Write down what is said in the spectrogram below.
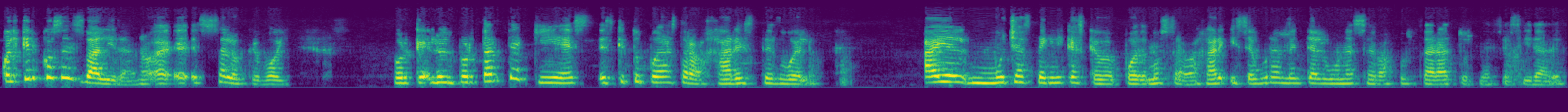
cualquier cosa es válida, ¿no? E, e, eso es a lo que voy. Porque lo importante aquí es, es que tú puedas trabajar este duelo hay muchas técnicas que podemos trabajar y seguramente algunas se va a ajustar a tus necesidades.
